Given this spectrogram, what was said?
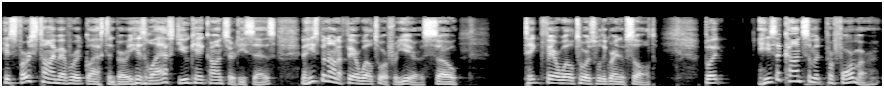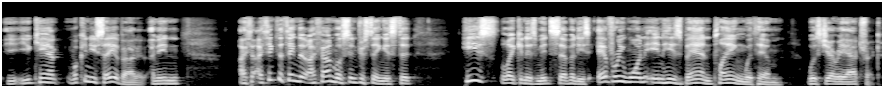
his first time ever at Glastonbury, his last UK concert, he says. Now, he's been on a farewell tour for years, so take farewell tours with a grain of salt. But he's a consummate performer. You, you can't, what can you say about it? I mean, I, th- I think the thing that I found most interesting is that he's like in his mid 70s. Everyone in his band playing with him was geriatric.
